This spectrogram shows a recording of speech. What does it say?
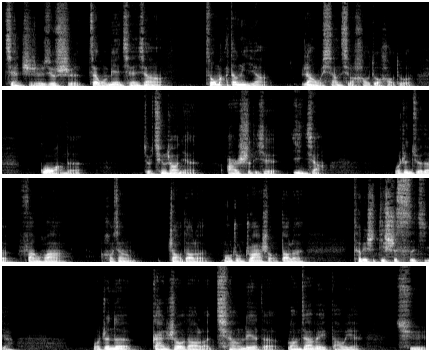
简直就是在我面前像走马灯一样，让我想起了好多好多过往的，就青少年儿时的一些印象。我真觉得《繁花》好像找到了某种抓手，到了特别是第十四集啊，我真的感受到了强烈的王家卫导演去。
